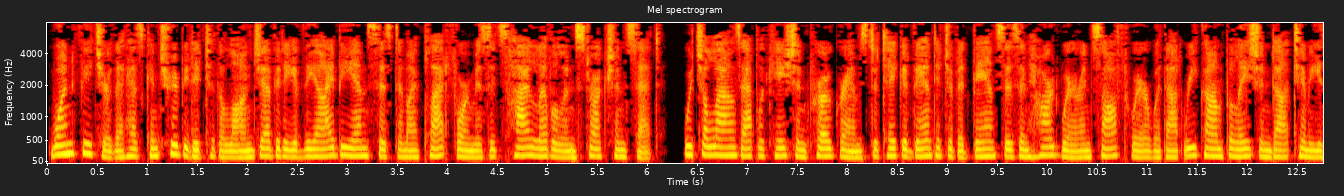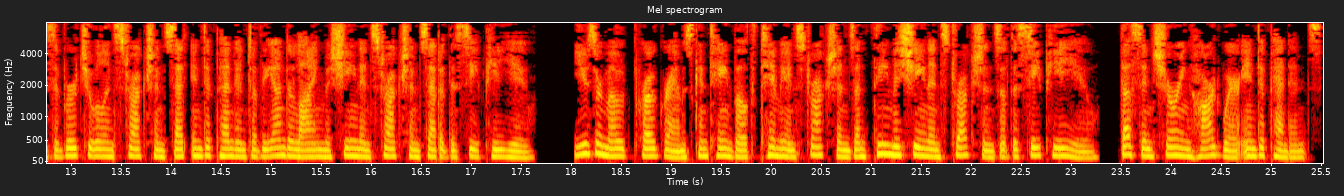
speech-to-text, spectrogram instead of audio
One feature that has contributed to the longevity of the IBM System I platform is its high-level instruction set which allows application programs to take advantage of advances in hardware and software without recompilation. TIMI is a virtual instruction set independent of the underlying machine instruction set of the CPU. User mode programs contain both TIMI instructions and the machine instructions of the CPU, thus ensuring hardware independence.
